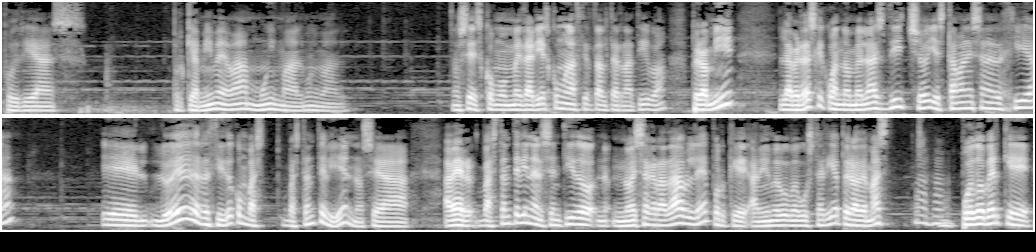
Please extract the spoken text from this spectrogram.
Podrías... Porque a mí me va muy mal, muy mal. No sé, es como, me darías como una cierta alternativa. Pero a mí, la verdad es que cuando me lo has dicho y estaba en esa energía, eh, lo he recibido con bast- bastante bien. O sea, a ver, bastante bien en el sentido, no, no es agradable, porque a mí me, me gustaría, pero además puedo ver que,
